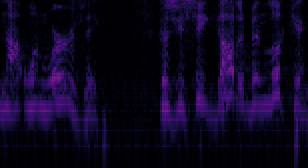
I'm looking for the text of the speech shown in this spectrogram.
not one worthy. Because you see, God had been looking.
